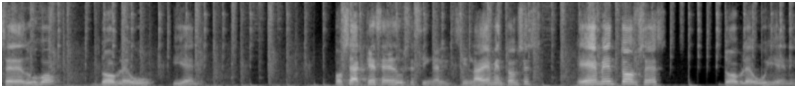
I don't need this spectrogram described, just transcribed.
se dedujo W y N. O sea, ¿qué se deduce sin, el, sin la M entonces? M entonces, W y N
